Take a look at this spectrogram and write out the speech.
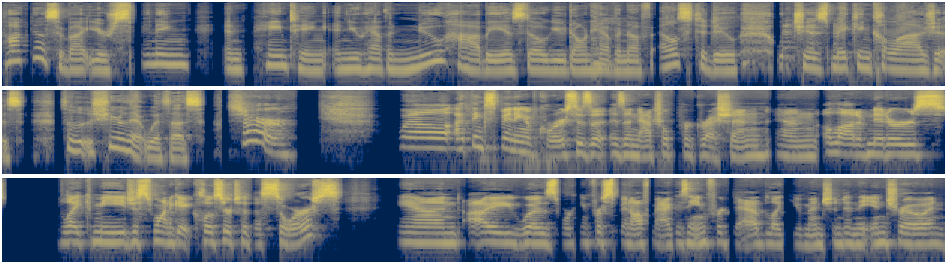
Talk to us about your spinning and painting, and you have a new hobby as though you don't have mm. enough else to do, which is making collages. So, share that with us. Sure. Well, I think spinning, of course, is a, is a natural progression, and a lot of knitters like me just want to get closer to the source. And I was working for Spinoff Magazine for Deb, like you mentioned in the intro, and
